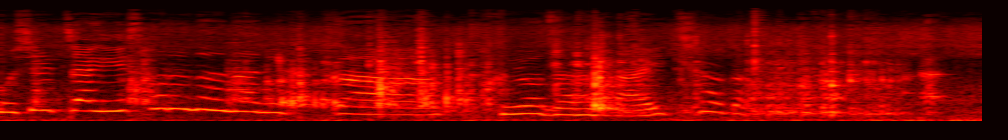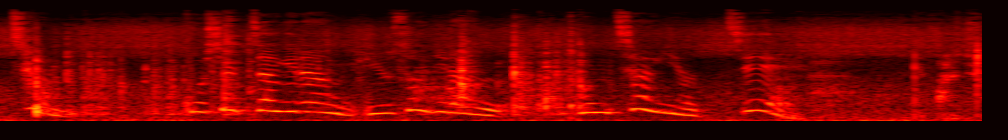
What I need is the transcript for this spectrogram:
고 실장이 서른 하나니까 그 여자랑 나이 차가 아, 참, 고 실장이랑 유선이랑 동창이었지? 아주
